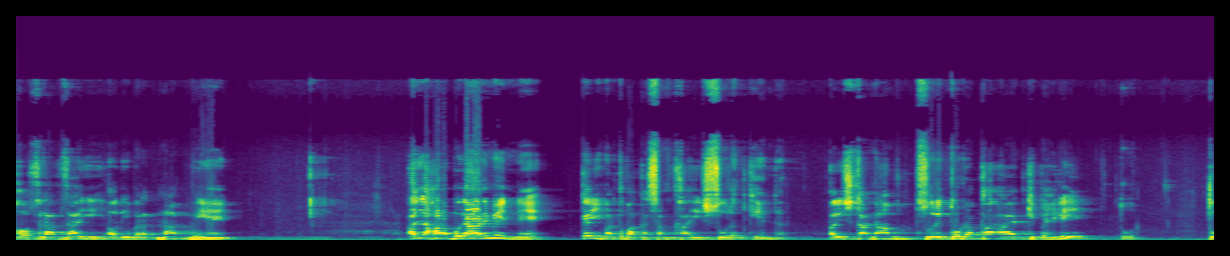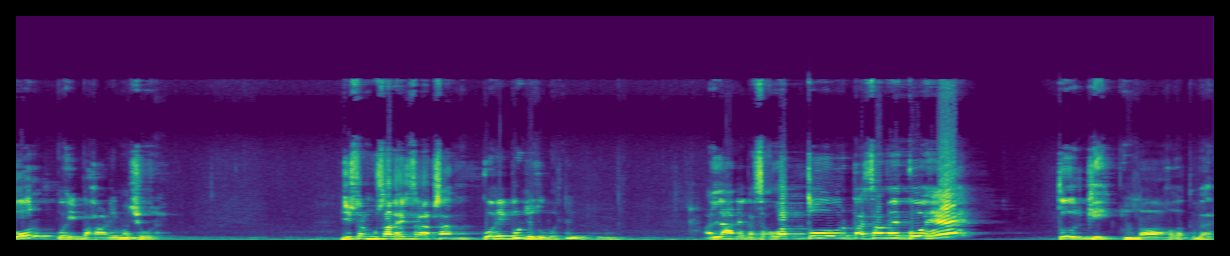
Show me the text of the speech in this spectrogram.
हौसला अफजाई और इबरतनाक भी हैं। अल्लाह रब्बुल ने कई मरतबा कसम खाई सूरत के अंदर। और इसका नाम सूर तुर रखा आयत की पहली तुर। तुर वही पहाड़ जो मशहूर है। जिस पर मूसा साहब कोहे तुर जिसको बोलते हैं। अल्लाह ने कसम व तुर कसम है कोहे तुर की। अल्लाह अकबर।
